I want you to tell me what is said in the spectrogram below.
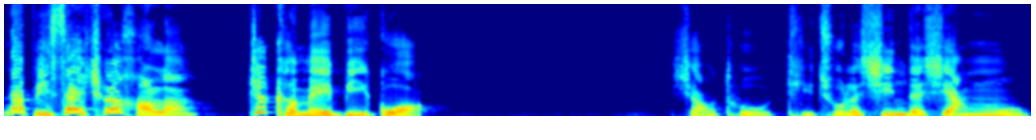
那比赛车好了，这可没比过。小兔提出了新的项目，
